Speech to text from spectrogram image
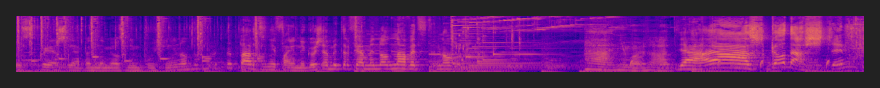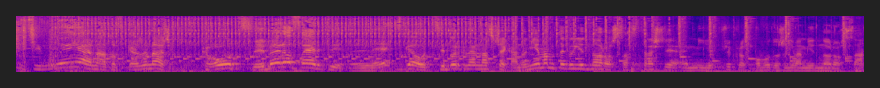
ko- skojarzenia będę miał z nim później. No, bo- no bardzo niefajny gość, a my trafiamy, no nawet, no... A, nie może, a, ja, a, szkoda, szczępić, nie ja na to w każdym razie. Koło cyberoferty, let's go, cyborg na nas czeka. No nie mam tego jednorożca, strasznie mi jest przykro z powodu, że nie mam jednorożca.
